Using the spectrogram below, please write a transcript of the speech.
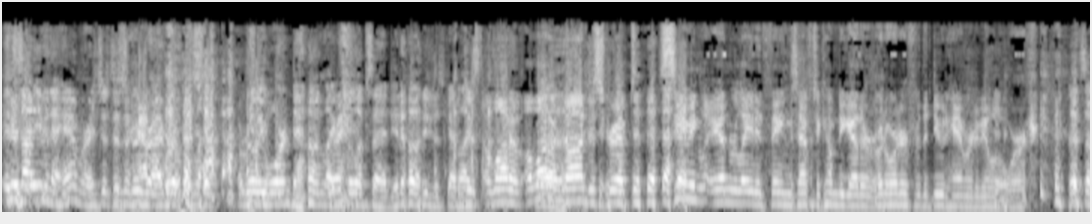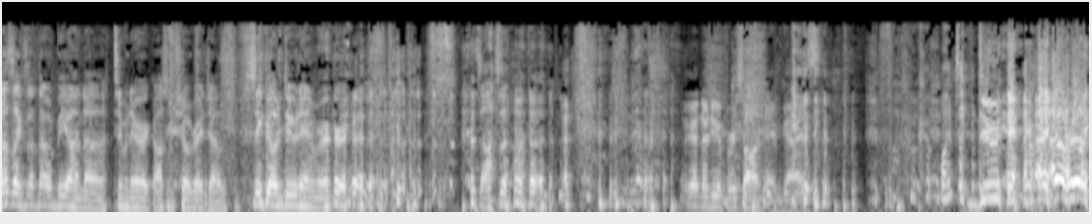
It's not even a hammer. It's just a a screwdriver with like a really worn down like Right. Phillips head. You know, you just kind of like just a lot of a lot Uh. of nondescript, seemingly unrelated things have to come together in order for the dude hammer to be able to work. that sounds like something that would be on uh, Tim and Eric. Awesome show, great job. Cinco Dude Hammer. That's awesome. We got no idea for a song name, guys. what? Dude Hammer. I know, really.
